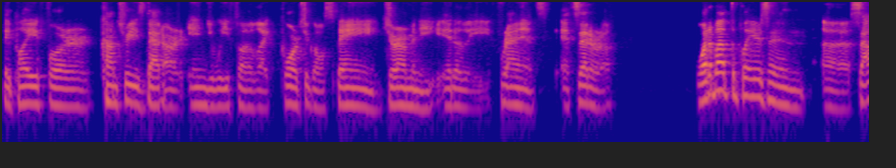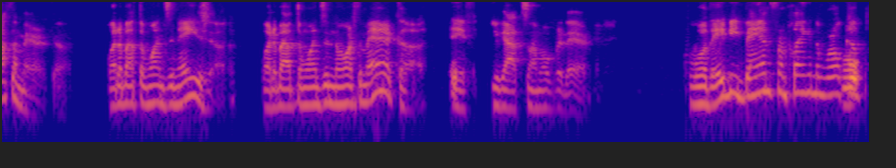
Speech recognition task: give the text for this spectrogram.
they play for countries that are in UEFA, like Portugal, Spain, Germany, Italy, France, etc. What about the players in uh, South America? What about the ones in Asia? What about the ones in North America? If you got some over there, will they be banned from playing in the World well, Cup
